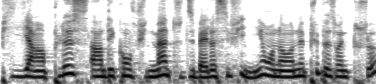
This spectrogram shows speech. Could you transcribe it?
puis en plus, en déconfinement, tu te dis, ben là, c'est fini, on n'a plus besoin de tout ça.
